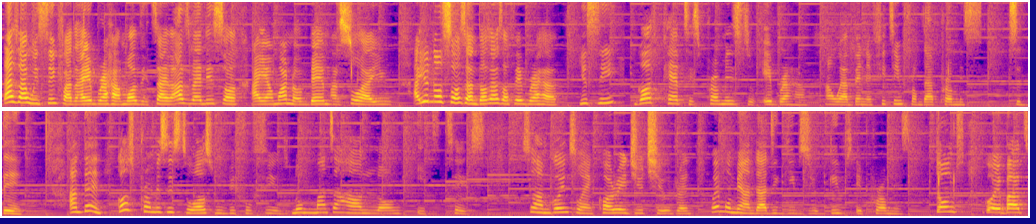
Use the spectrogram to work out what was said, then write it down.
That's why we sing Father Abraham all the time. As many song, I am one of them, and so are you. Are you not sons and daughters of Abraham? You see, God kept his promise to Abraham, and we are benefiting from that promise today. And then God's promises to us will be fulfilled no matter how long it takes. So I'm going to encourage you children, when mommy and daddy gives you gives a promise, don't go about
